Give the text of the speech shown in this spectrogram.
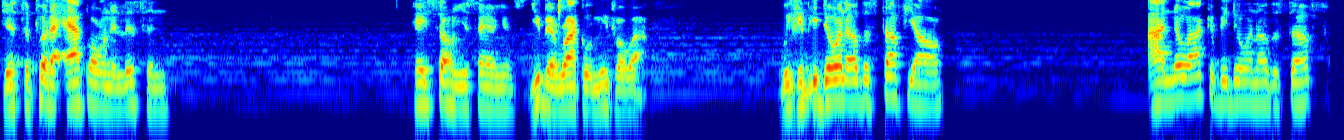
just to put an app on and listen. Hey, Sonia Samuels, you've been rocking with me for a while. We could be doing other stuff, y'all. I know I could be doing other stuff,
